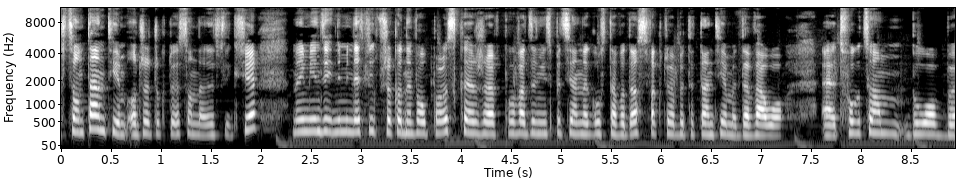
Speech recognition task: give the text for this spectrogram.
chcą tantiem od rzeczy, które są na Netflixie. No i między innymi Netflix przekonywał Polskę, że wprowadzenie specjalnego ustawodawstwa, które by te tantiemy dawało e, twórcom, byłoby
